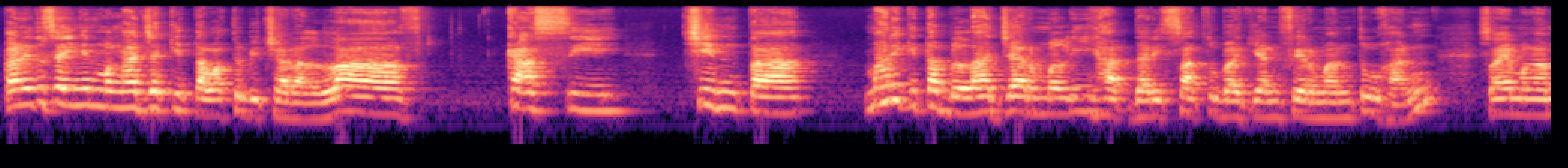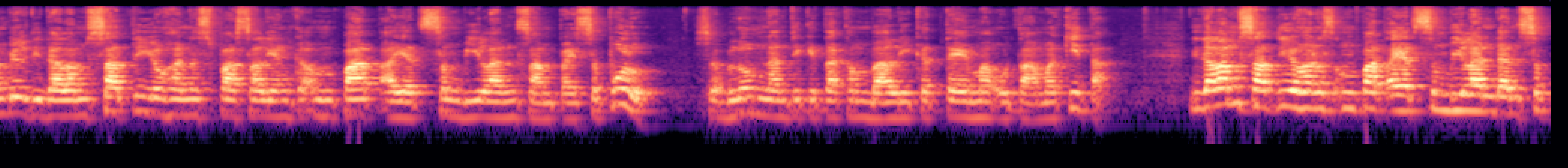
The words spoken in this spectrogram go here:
Karena itu saya ingin mengajak kita waktu bicara love, kasih, cinta, mari kita belajar melihat dari satu bagian firman Tuhan. Saya mengambil di dalam 1 Yohanes pasal yang keempat ayat 9 sampai 10. Sebelum nanti kita kembali ke tema utama kita. Di dalam 1 Yohanes 4 ayat 9 dan 10,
